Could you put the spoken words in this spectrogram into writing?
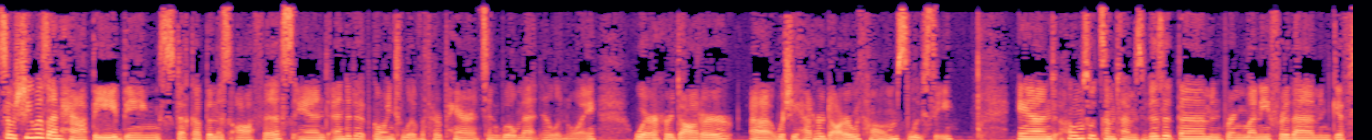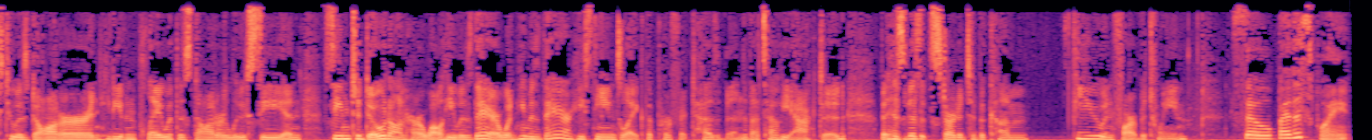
So she was unhappy being stuck up in this office and ended up going to live with her parents in Wilmette, Illinois, where her daughter, uh, where she had her daughter with Holmes, Lucy. And Holmes would sometimes visit them and bring money for them and gifts to his daughter, and he'd even play with his daughter Lucy and seemed to dote on her while he was there. When he was there, he seemed like the perfect husband. That's how he acted. But his visits started to become few and far between. So by this point,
